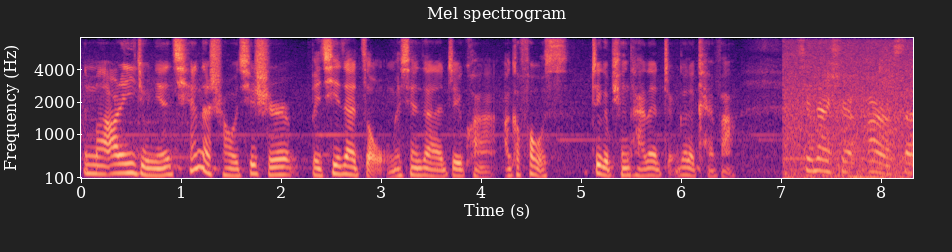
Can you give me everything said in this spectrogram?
那么，二零一九年签的时候，其实北汽在走我们现在的这款 Arcforce 这个平台的整个的开发。现在是二三，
